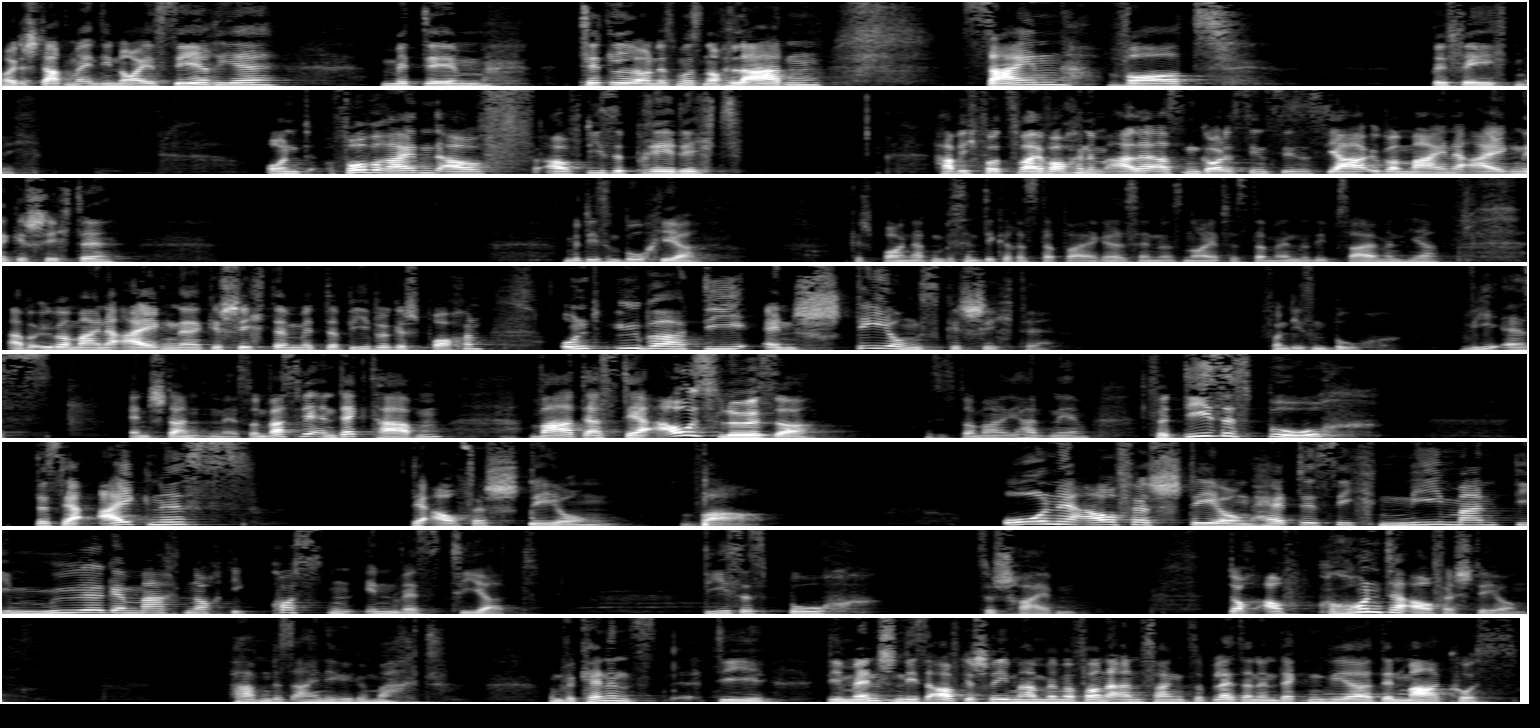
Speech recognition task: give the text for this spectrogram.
Heute starten wir in die neue Serie mit dem Titel, und es muss noch laden, Sein Wort befähigt mich. Und vorbereitend auf, auf diese Predigt habe ich vor zwei Wochen im allerersten Gottesdienst dieses Jahr über meine eigene Geschichte mit diesem Buch hier gesprochen. Er hat ein bisschen dickeres dabei, gell? Ist ja nur das Neue Testament und die Psalmen hier. Aber über meine eigene Geschichte mit der Bibel gesprochen und über die Entstehungsgeschichte von diesem Buch. Wie es entstanden ist. Und was wir entdeckt haben, war, dass der Auslöser, muss ich doch mal in die Hand nehmen, für dieses Buch das Ereignis der Auferstehung war. Ohne Auferstehung hätte sich niemand die Mühe gemacht, noch die Kosten investiert, dieses Buch zu schreiben. Doch aufgrund der Auferstehung haben das einige gemacht. Und wir kennen die, die Menschen, die es aufgeschrieben haben. Wenn wir vorne anfangen zu blättern, entdecken wir den Markus,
